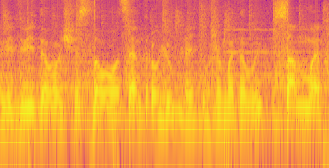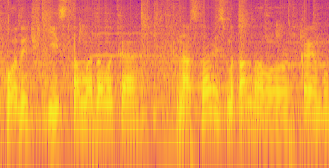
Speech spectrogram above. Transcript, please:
Відвідувачі садового центру люблять дуже медовик. Сам мед входить в тісто медовика на основі сметанного крему.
